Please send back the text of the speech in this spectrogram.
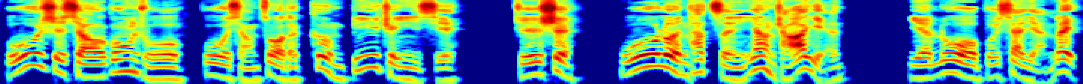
不是小公主不想做的更逼真一些，只是无论她怎样眨眼，也落不下眼泪。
